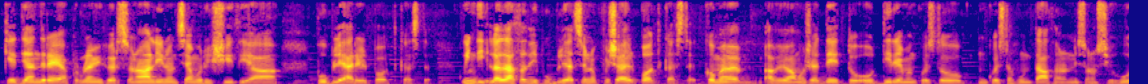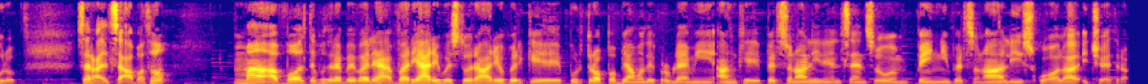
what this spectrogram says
che di Andrea, problemi personali, non siamo riusciti a pubblicare il podcast. Quindi la data di pubblicazione ufficiale del podcast, come avevamo già detto o diremo in, questo, in questa puntata, non ne sono sicuro, sarà il sabato ma a volte potrebbe varia- variare questo orario perché purtroppo abbiamo dei problemi anche personali, nel senso impegni personali, scuola, eccetera.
